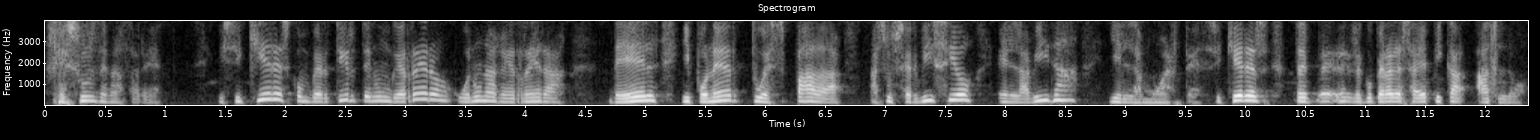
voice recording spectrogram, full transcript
Jesús de Nazaret. Y si quieres convertirte en un guerrero o en una guerrera de Él y poner tu espada a su servicio en la vida y en la muerte. Si quieres eh, recuperar esa épica, hazlo.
